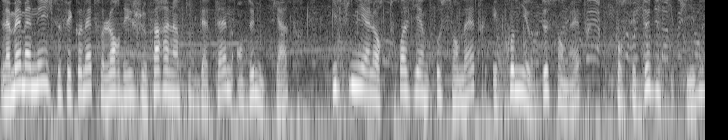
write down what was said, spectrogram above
La même année, il se fait connaître lors des Jeux paralympiques d'Athènes en 2004. Il finit alors troisième au 100 mètres et premier au 200 mètres. Pour ces deux disciplines,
